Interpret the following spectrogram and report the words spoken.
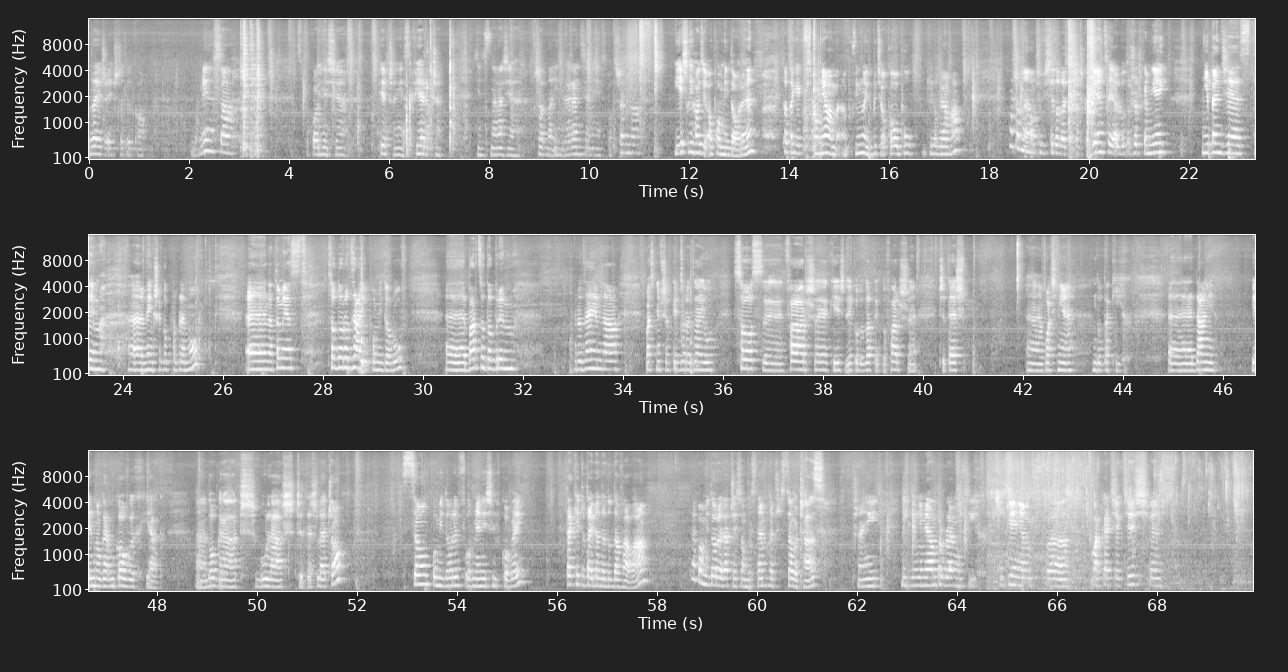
Zajrzę jeszcze tylko do mięsa. Spokojnie się piecze, nie skwierczy, więc na razie żadna ingerencja nie jest potrzebna. Jeśli chodzi o pomidory, to tak jak wspomniałam, powinno ich być około pół kilograma. Możemy oczywiście dodać troszeczkę więcej albo troszeczkę mniej. Nie będzie z tym e, większego problemu. E, natomiast co do rodzaju pomidorów, e, bardzo dobrym rodzajem na właśnie wszelkiego rodzaju sosy, farsze jakieś jako dodatek do farszy, czy też właśnie do takich e, dań jednogarnkowych jak e, bogracz, gulasz czy też leczo. Są pomidory w odmianie śliwkowej. Takie tutaj będę dodawała. Te pomidory raczej są dostępne przez cały czas. Przynajmniej nigdy nie miałam problemu z ich kupieniem w e, markecie gdzieś, więc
